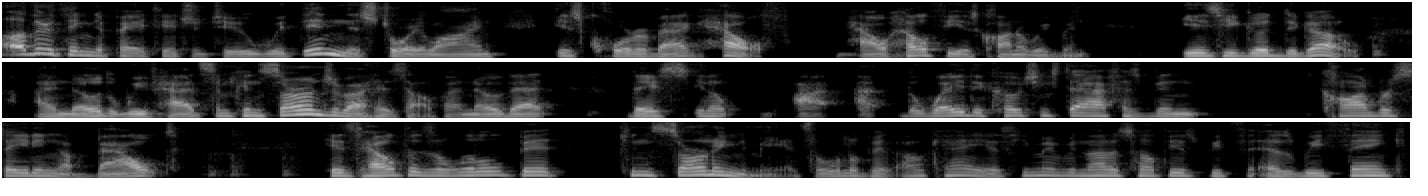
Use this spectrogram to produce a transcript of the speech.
other thing to pay attention to within this storyline is quarterback health. How healthy is Conner Weigman? Is he good to go? I know that we've had some concerns about his health. I know that they, you know, I, I, the way the coaching staff has been conversating about his health is a little bit concerning to me. It's a little bit okay. Is he maybe not as healthy as we th- as we think?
